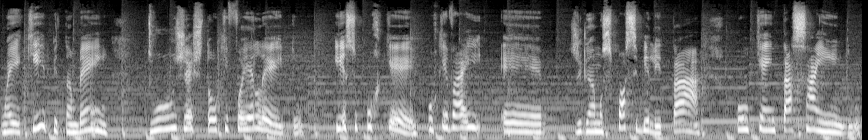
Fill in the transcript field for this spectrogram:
uma equipe também do gestor que foi eleito. Isso por quê? Porque vai, é, digamos, possibilitar com quem está saindo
